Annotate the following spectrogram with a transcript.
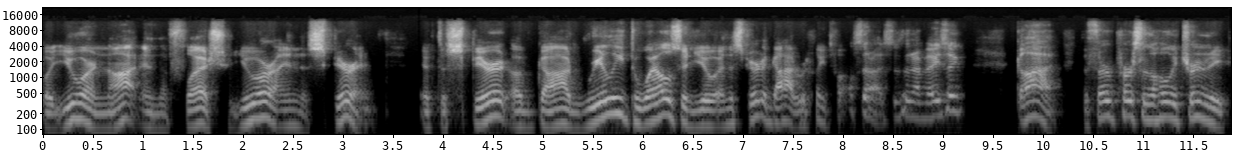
but you are not in the flesh, you are in the spirit. If the spirit of God really dwells in you, and the spirit of God really dwells in us, isn't it amazing? God, the third person of the Holy Trinity,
